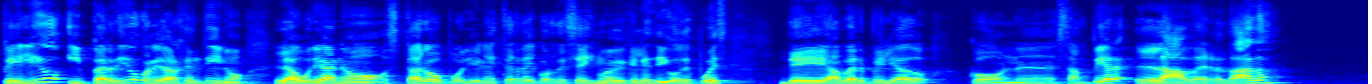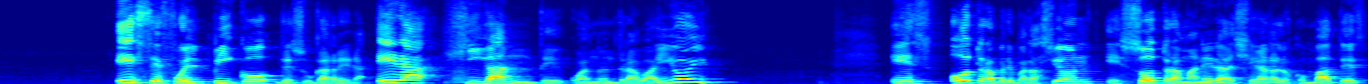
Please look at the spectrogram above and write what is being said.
peleó y perdió con el argentino Laureano Staropoli en este récord de 6-9 que les digo después de haber peleado con eh, Pierre. La verdad, ese fue el pico de su carrera. Era gigante cuando entraba y hoy es otra preparación, es otra manera de llegar a los combates,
